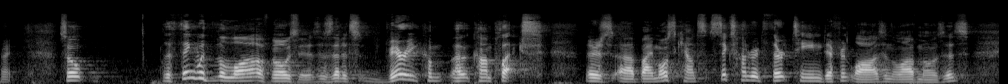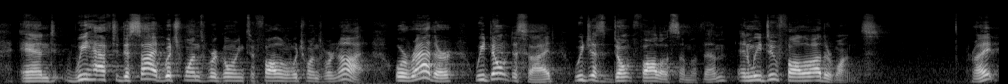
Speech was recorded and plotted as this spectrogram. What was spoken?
Right? So, the thing with the law of Moses is that it's very com- uh, complex. There's, uh, by most counts, 613 different laws in the law of Moses. And we have to decide which ones we're going to follow and which ones we're not. Or rather, we don't decide. We just don't follow some of them, and we do follow other ones. Right?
